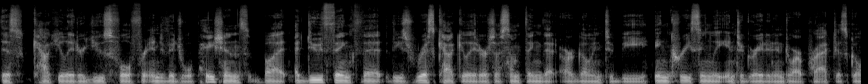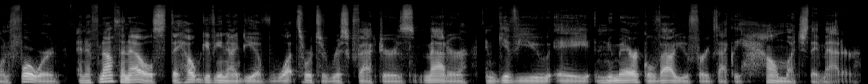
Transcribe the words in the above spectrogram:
this calculator useful for individual patients, but I do think that these risk calculators are something that are going to be increasingly integrated into our practice going forward. And if nothing else, they help give you an idea of what sorts of risk factors matter and give you a numerical value for exactly how much they matter.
